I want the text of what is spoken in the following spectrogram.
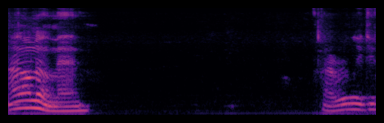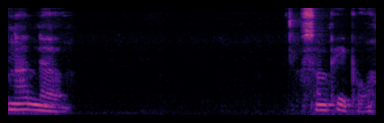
I don't know, man. I really do not know. Some people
